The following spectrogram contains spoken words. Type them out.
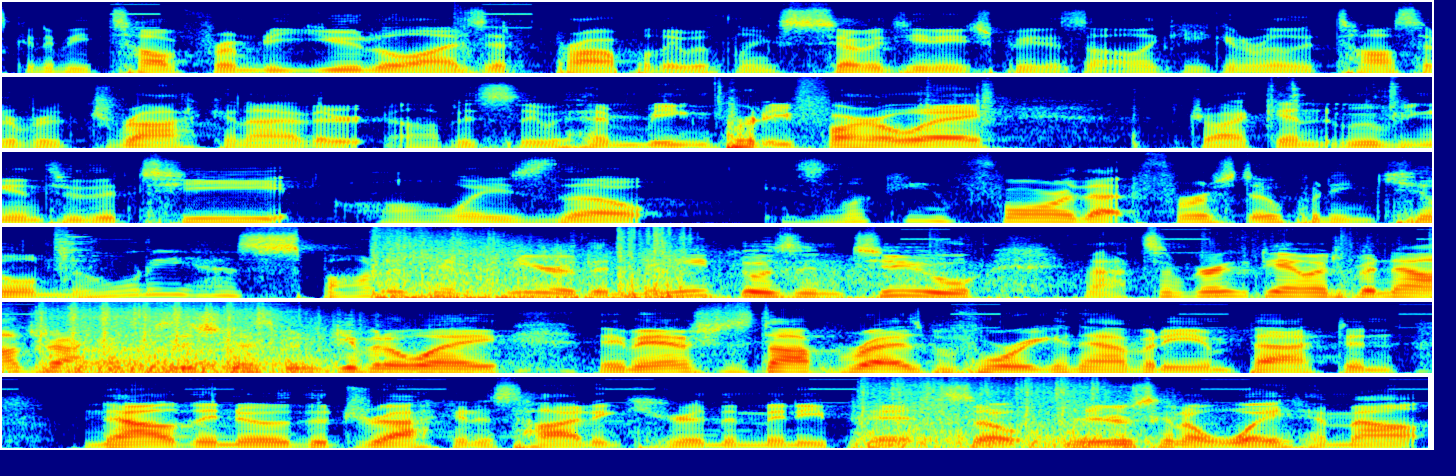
it's going to be tough for him to utilize it properly with only 17 HP. It's not like he can really toss it over to Draken either, obviously, with him being pretty far away. Draken moving in through the T. Always, though, he's looking for that first opening kill. Nobody has spotted him here. The nade goes in too. Not some great damage, but now Draken's position has been given away. They managed to stop Rez before he can have any impact, and now they know the Draken is hiding here in the mini pit, so they're just going to wait him out.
